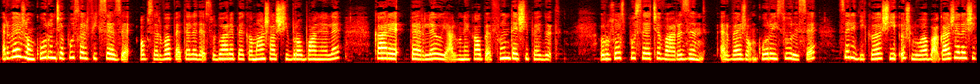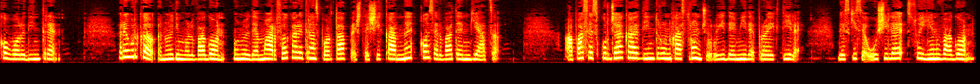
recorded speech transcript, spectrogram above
Hervé Joncourt început să-l fixeze, observă petele de sudoare pe cămașa și broboanele, care perle îi alunecau pe frunte și pe gât. Rusul spuse ceva râzând. Hervé Joncourt îi surâse, se ridică și își luă bagajele și coborâ din tren. Reurcă în ultimul vagon, unul de marfă care transporta pește și carne conservate în gheață. Apa se scurgea ca dintr-un castron ciurui de mii de proiectile. Deschise ușile, sui în vagon,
